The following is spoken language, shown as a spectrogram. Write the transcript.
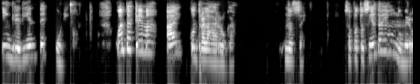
ingrediente único. ¿Cuántas cremas hay contra las arrugas? No sé. Sopotoscientas es un número.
